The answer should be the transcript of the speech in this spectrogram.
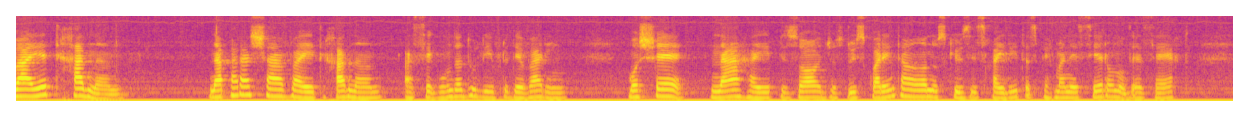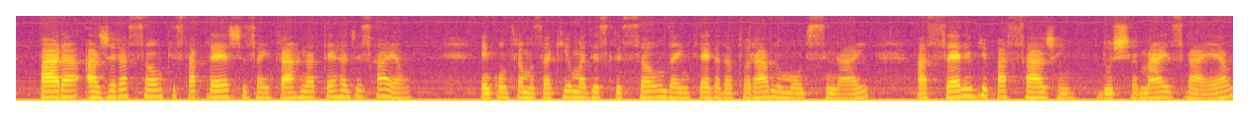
Vaet Hanan Na Parashá Vaet Hanan, a segunda do livro de Varim, Moshe narra episódios dos 40 anos que os israelitas permaneceram no deserto para a geração que está prestes a entrar na terra de Israel. Encontramos aqui uma descrição da entrega da Torá no Monte Sinai, a célebre passagem do Shema Israel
